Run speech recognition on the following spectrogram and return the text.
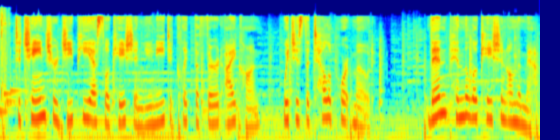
To change your GPS location, you need to click the third icon, which is the teleport mode. Then pin the location on the map.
